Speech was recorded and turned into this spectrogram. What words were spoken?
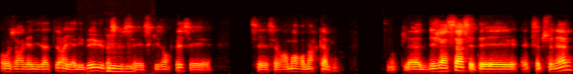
aux organisateurs et à l'IBU parce que mm-hmm. c'est ce qu'ils ont fait, c'est vraiment remarquable. Donc déjà ça, c'était exceptionnel.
